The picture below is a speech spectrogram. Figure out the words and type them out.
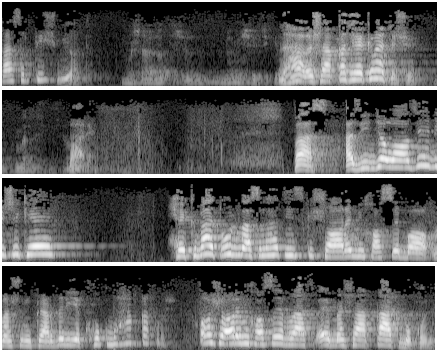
قصر پیش میاد. نه مشقت حکمتشه. بله. پس از اینجا واضح میشه که حکمت اون مسلحتی است که شارع می‌خواسته با مشروع کردن یک حکم محقق بشه. آقا شارع می‌خواسته رفع مشقت بکنه.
